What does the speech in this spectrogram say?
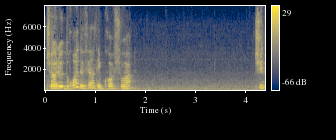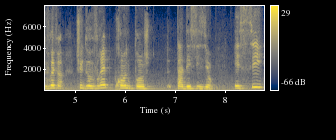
tu as le droit de faire tes propres choix, tu devrais, faire, tu devrais prendre ton, ta décision. Et si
